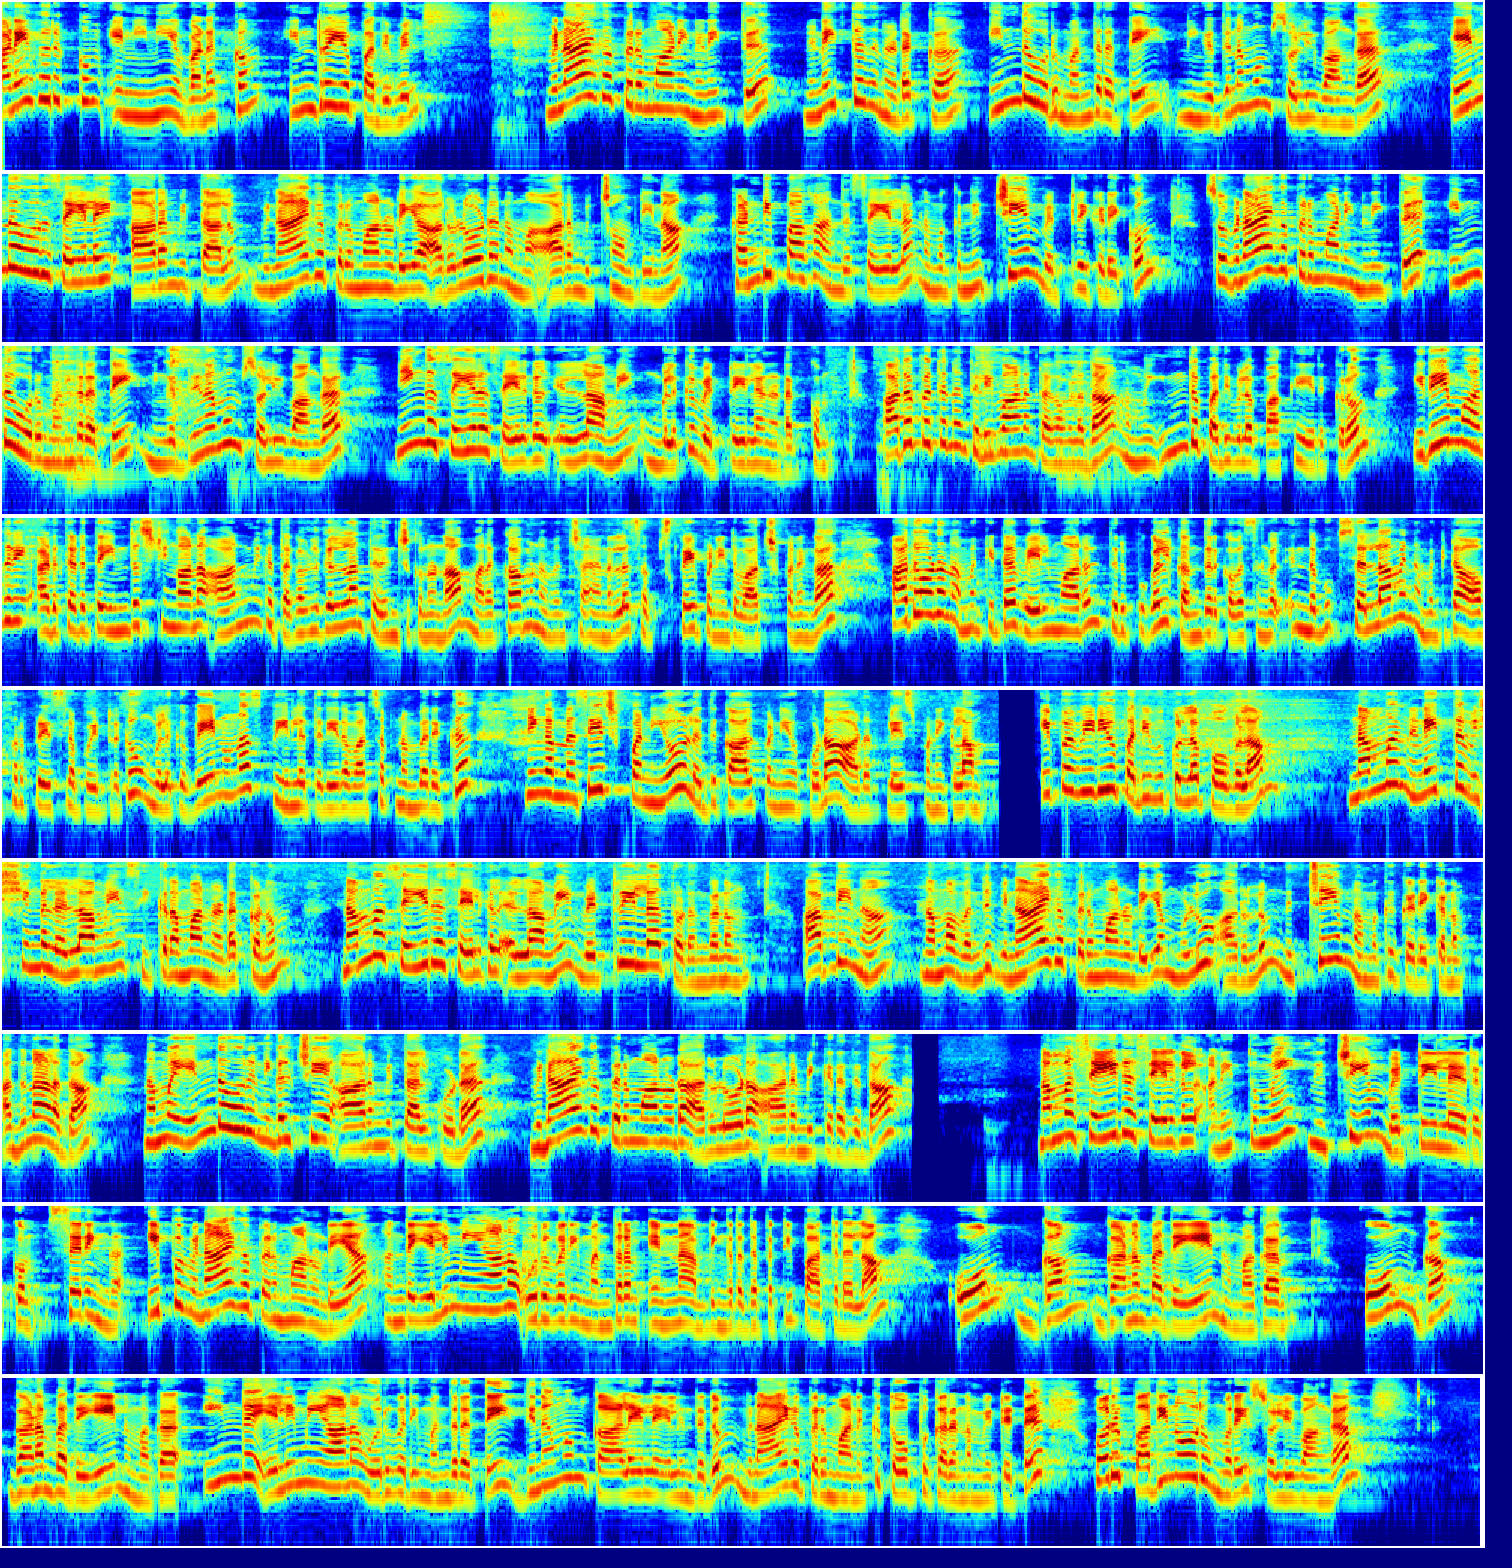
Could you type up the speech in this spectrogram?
அனைவருக்கும் என் இனிய வணக்கம். இன்றைய பதிவில் விநாயக பெருமானை நினைத்து நினைத்தது நடக்க இந்த ஒரு மந்திரத்தை நீங்கள் தினமும் சொல்லி வாங்க. எந்த ஒரு செயலை ஆரம்பித்தாலும் விநாயக பெருமானுடைய அருளோடு நம்ம ஆரம்பித்தோம் அப்படின்னா கண்டிப்பாக அந்த செயலில் நமக்கு நிச்சயம் வெற்றி கிடைக்கும். ஸோ விநாயக பெருமானை நினைத்து இந்த ஒரு மந்திரத்தை நீங்கள் தினமும் சொல்லி வாங்க. நீங்கள் செய்கிற செயல்கள் எல்லாமே உங்களுக்கு வெற்றியில் நடக்கும். அதை பற்றின தெளிவான தகவலை தான் நம்ம இந்த பதிவில் பார்க்க இருக்கிறோம். இதே மாதிரி அடுத்தடுத்த இன்ட்ரெஸ்டிங்கான ஆன்மீக தகவல்கள்லாம் தெரிஞ்சுக்கணுன்னா மறக்காமல் நம்ம சேனலை சப்ஸ்கிரைப் பண்ணிட்டு வாட்ச் பண்ணுங்கள் அதோட நம்மக்கிட்ட வேல்மாறல் திருப்புகள் கந்தர் கவசங்கள் இந்த புக்ஸ் எல்லாமே நம்மக்கிட்ட ஆஃபர் ப்ரைஸில் போயிட்டுருக்கு உங்களுக்கு வேணும்னா ஸ்க்ரீனில் தெரியிற வாட்ஸ்அப் நம்பருக்கு நீங்கள் மெசேஜ் பண்ணியோ அல்லது கால் பண்ணி பண்ணியோ கூட ஆர்டர் ப்ளேஸ் பண்ணிக்கலாம். இப்போ வீடியோ பதிவுக்குள்ளே போகலாம். நம்ம நினைத்த விஷயங்கள் எல்லாமே சீக்கிரமாக நடக்கணும். நம்ம செய்கிற செயல்கள் எல்லாமே வெற்றியில் தொடங்கணும். அப்படின்னா நம்ம வந்து விநாயக பெருமானுடைய முழு அருளும் நிச்சயம் நமக்கு கிடைக்கணும். அதனால தான் நம்ம எந்த ஒரு நிகழ்ச்சியை ஆரம்பித்தால் கூட விநாயக பெருமானோட அருளோட ஆரம்பிக்கிறது தான் நம்ம செய்த செயல்கள் அனைத்துமே நிச்சயம் வெற்றியில் இருக்கும். சரிங்க. இப்போ விநாயக பெருமானுடைய அந்த எளிமையான ஒருவரி மந்திரம் என்ன அப்படிங்கிறத பற்றி பார்த்துடலாம். ஓம் கம் கணபதையே நமக. ஓம் கம் கணபதையே நமக. இந்த எளிமையான ஒருவரி மந்திரத்தை தினமும் காலையில் எழுந்ததும் விநாயக பெருமானுக்கு தோப்புக்கரணம் விட்டுட்டு ஒரு பதினோரு முறை சொல்லிவாங்க.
